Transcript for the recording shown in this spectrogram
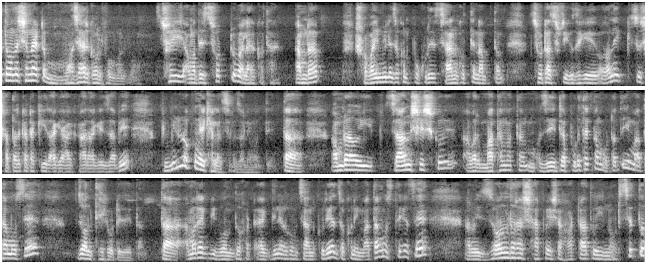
তোমাদের সামনে একটা মজার গল্প বলব। সেই আমাদের ছোট্টবেলার কথা। আমরা সবাই মিলে যখন পুকুরে স্নান করতে নামতাম, ছোটাছুটি থেকে অনেক কিছু সাঁতার কাটা কে আগে, কার আগে যাবে, বিভিন্ন রকমের খেলা ছিল জলের মধ্যে। তা আমরা ওই চান শেষ করে আবার মাথা মাথা যেটা পড়ে থাকতাম, ওটাতেই মাথা মুছে জল থেকে উঠে যেতাম। তা আমার এক বন্ধু হঠাৎ একদিন এরকম চান করে যখন এই মাথা মুছতে গেছে আর ওই জল ধরা সাপে এসে হঠাৎ ওই নড়ছে তো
